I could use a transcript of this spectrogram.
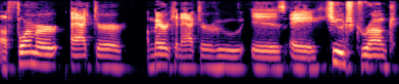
a former actor, American actor, who is a huge drunk,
